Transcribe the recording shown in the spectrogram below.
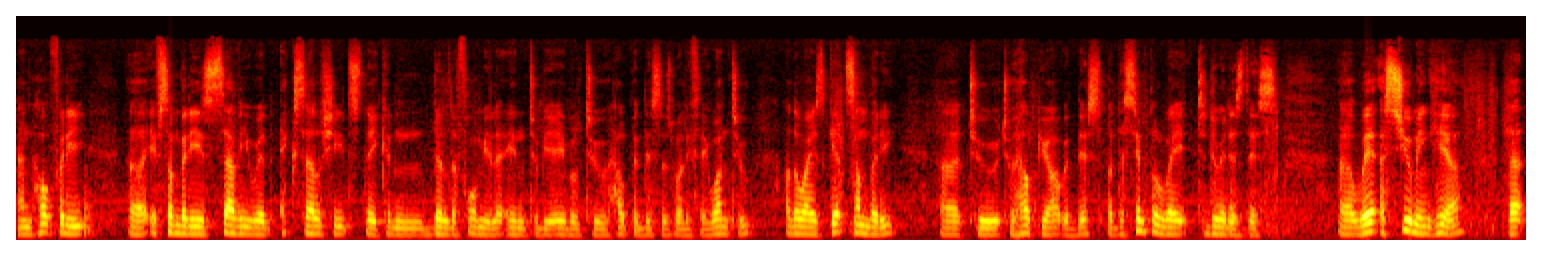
And hopefully, uh, if somebody is savvy with Excel sheets, they can build a formula in to be able to help with this as well if they want to. Otherwise, get somebody uh, to, to help you out with this. But the simple way to do it is this. Uh, we're assuming here that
